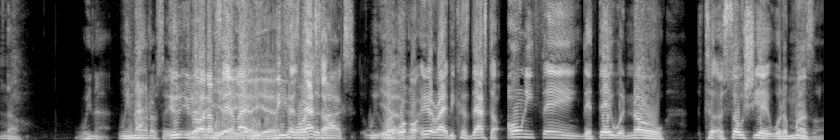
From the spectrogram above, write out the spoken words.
No, we not. We you not. know what I'm saying? You, you know what I'm Yeah, saying? yeah, like yeah. because we that's the, we yeah. orthodox. yeah, right. Because that's the only thing that they would know to associate with a Muslim.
